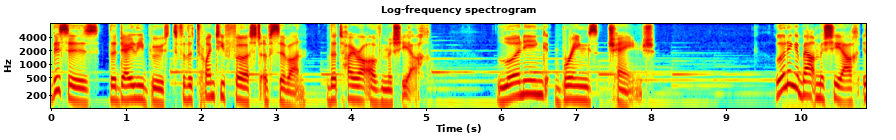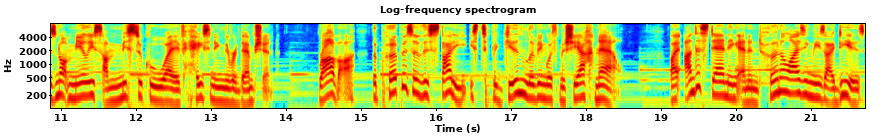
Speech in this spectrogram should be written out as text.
This is the daily boost for the 21st of Sivan, the Torah of Mashiach. Learning brings change. Learning about Mashiach is not merely some mystical way of hastening the redemption. Rather, the purpose of this study is to begin living with Mashiach now. By understanding and internalizing these ideas,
